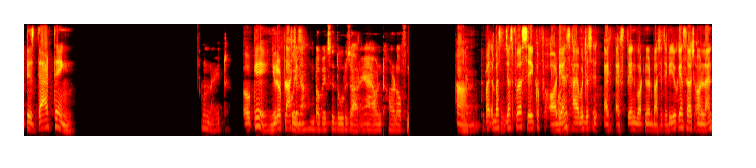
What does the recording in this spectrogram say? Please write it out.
it is that thing all right okay कोई neuroplasticity ना हम टॉपिक से दूर जा रहे हैं आई haven't heard of हाँ बस just for sake of audience I would just explain what न्यू एडवाइस थ्री यू कैन सर्च ऑनलाइन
